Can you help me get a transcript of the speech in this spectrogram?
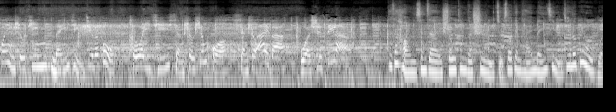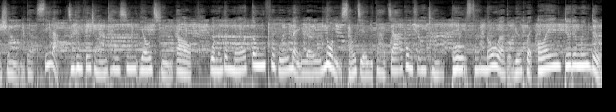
欢迎收听美景俱乐部，和我一起享受生活，享受爱吧！我是 c i l a 大家好，你现在收听的是九霄电台美景俱乐部，我是你们的 c i l a 今天非常开心，邀请到我们的摩登复古美人糯米小姐与大家共赴一场 Bossa Nova 的约会。Oi, tudo mundo,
